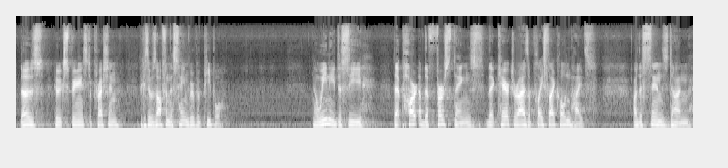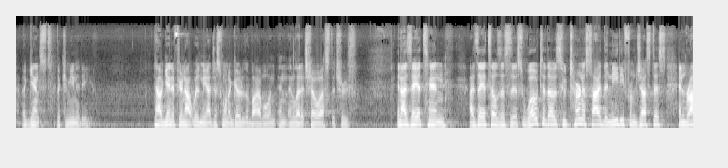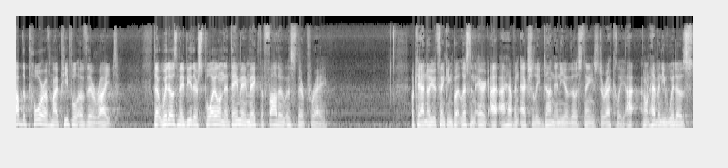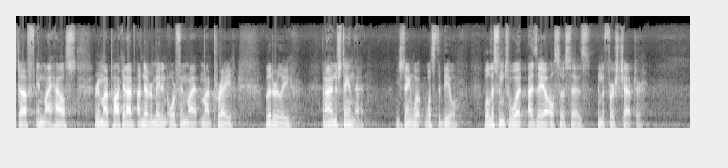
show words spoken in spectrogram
those who experienced oppression, because it was often the same group of people. Now, we need to see that part of the first things that characterize a place like Holden Heights are the sins done against the community. Now, again, if you're not with me, I just want to go to the Bible and, and, and let it show us the truth. In Isaiah 10, Isaiah tells us this Woe to those who turn aside the needy from justice and rob the poor of my people of their right, that widows may be their spoil and that they may make the fatherless their prey. Okay, I know you're thinking, but listen, Eric, I, I haven't actually done any of those things directly. I, I, don't have any widow's stuff in my house or in my pocket. I've, I've never made an orphan my, my prey, literally. And I understand that. You're saying, what, what's the deal? Well, listen to what Isaiah also says in the first chapter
